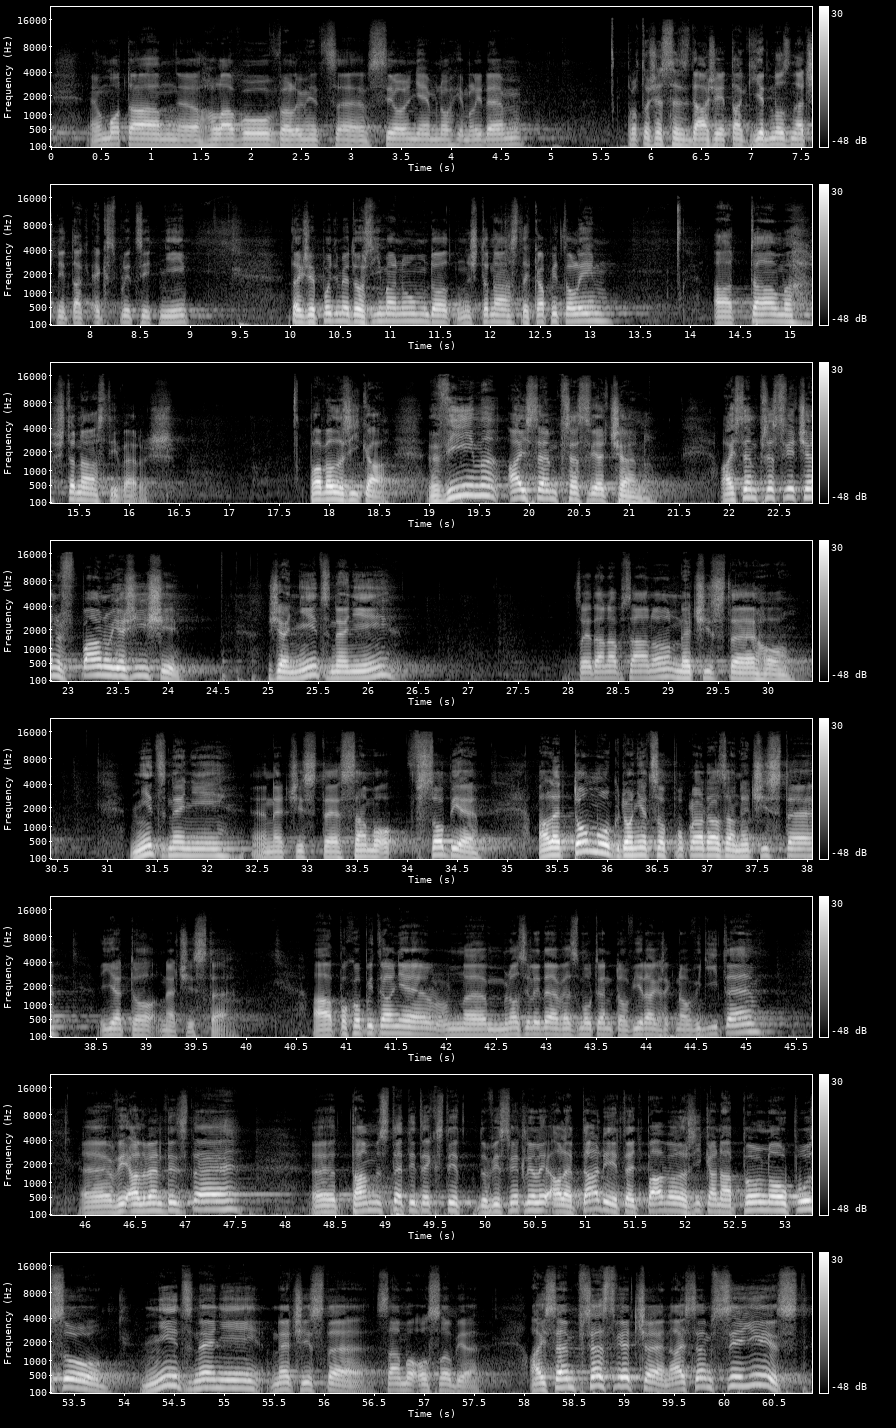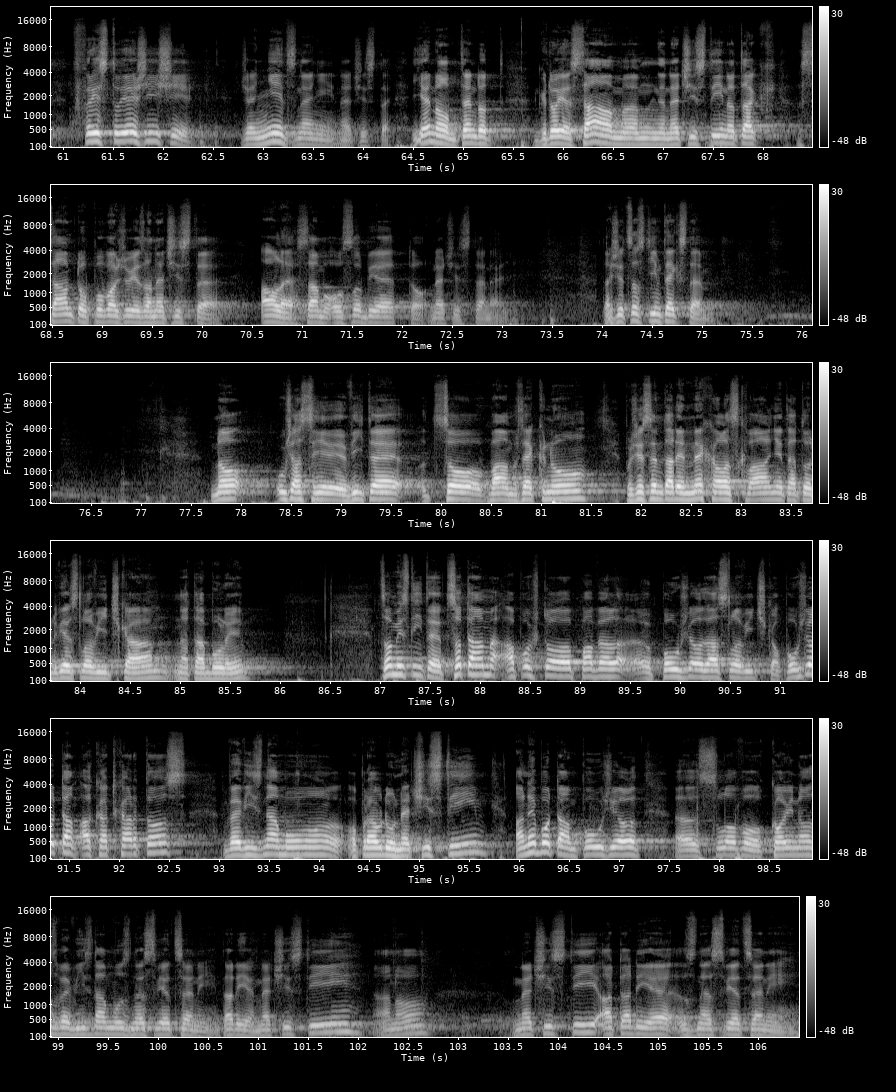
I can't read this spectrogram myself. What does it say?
motá eh, hlavu velmi silně mnohým lidem, protože se zdá, že je tak jednoznačný, tak explicitní. Takže pojďme do Římanům, do 14. kapitoly a tam 14. verš. Pavel říká, vím a jsem přesvědčen, a jsem přesvědčen v Pánu Ježíši, že nic není, co je tam napsáno? Nečistého. Nic není nečisté samo v sobě, ale tomu, kdo něco pokládá za nečisté, je to nečisté. A pochopitelně mnozí lidé vezmou tento výrak, řeknou, vidíte, eh, vy adventisté, eh, tam jste ty texty vysvětlili, ale tady teď Pavel říká na plnou pusu, nic není nečisté samo o sobě. A jsem přesvědčen, a jsem si jist v Kristu Ježíši, že nic není nečisté. Jenom ten, kdo je sám mm, nečistý, no tak sám to považuje za nečisté. Ale samo o sobě to nečisté není. Takže co s tím textem? No, už asi víte, co vám řeknu, protože jsem tady nechal schválně tato dvě slovíčka na tabuli. Co myslíte, co tam apoštol Pavel eh, použil za slovíčko? Použil tam akatchartos ve významu opravdu nečistý, anebo tam použil eh, slovo koinos ve významu znesvěcený. Tady je nečistý, ano, nečistý a tady je znesvěcený.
